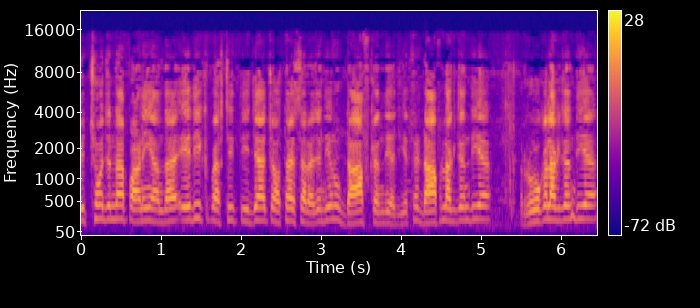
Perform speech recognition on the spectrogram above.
ਪਿੱਛੋਂ ਜਿੰਨਾ ਪਾਣੀ ਆਂਦਾ, ਇਹਦੀ ਕਪੈਸਿਟੀ ਤੀਜਾ, ਚੌਥਾ ਹਿੱਸਾ ਰਹਿ ਜਾਂਦੀ ਉਹਨੂੰ ਡਾਫ ਕਹਿੰਦੇ ਆ ਜੀ। ਇੱਥੇ ਡਾਫ ਲੱਗ ਜਾਂਦੀ ਹੈ, ਰੋਕ ਲੱਗ ਜਾਂਦੀ ਹੈ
